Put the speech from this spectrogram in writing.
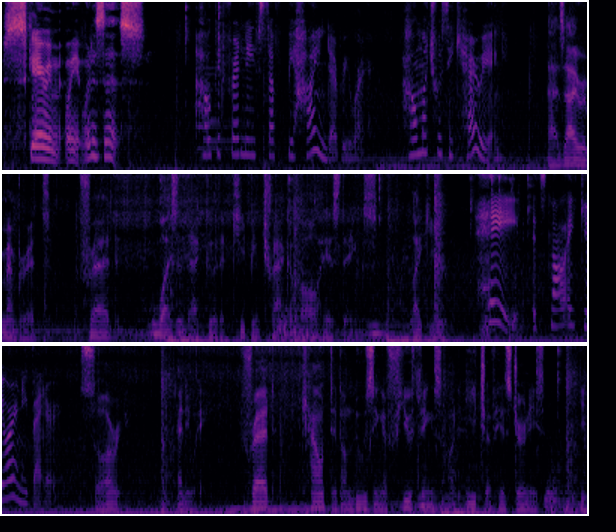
Scary. Wait, what is this? How could Fred leave stuff behind everywhere? How much was he carrying? As I remember it, Fred wasn't that good at keeping track of all his things. Like you. Hey, it's not like you're any better. Sorry. Anyway, Fred counted on losing a few things on each of his journeys. He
